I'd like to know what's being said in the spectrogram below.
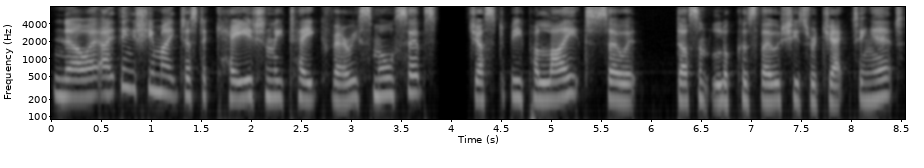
No, I, I think she might just occasionally take very small sips just to be polite so it doesn't look as though she's rejecting it.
